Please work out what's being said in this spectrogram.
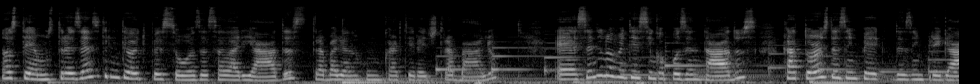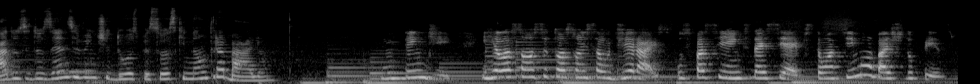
nós temos 338 pessoas assalariadas trabalhando com carteira de trabalho, é, 195 aposentados, 14 desempre desempregados e 222 pessoas que não trabalham. Entendi. Em relação às situações de saúde gerais, os pacientes da SF estão acima ou abaixo do peso?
